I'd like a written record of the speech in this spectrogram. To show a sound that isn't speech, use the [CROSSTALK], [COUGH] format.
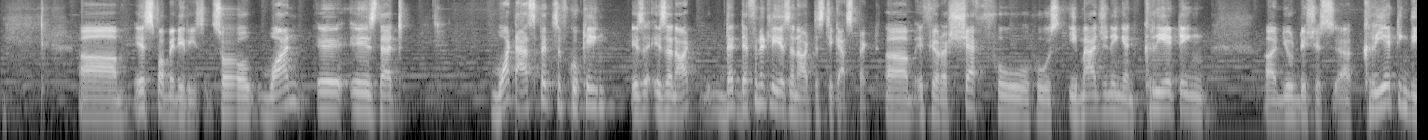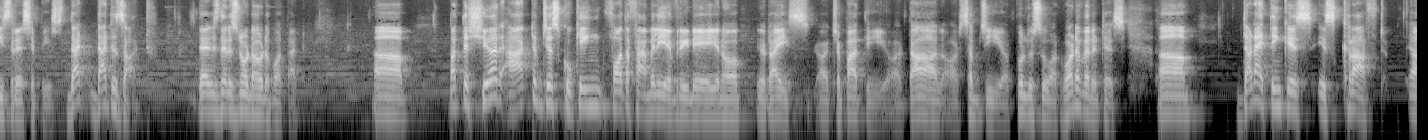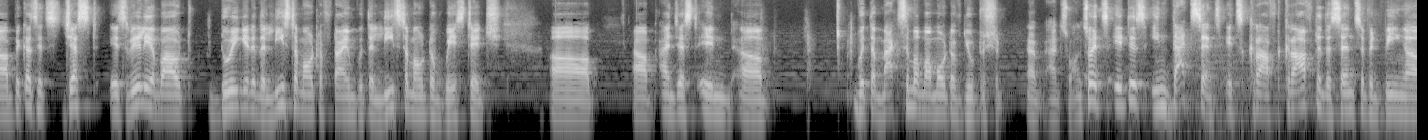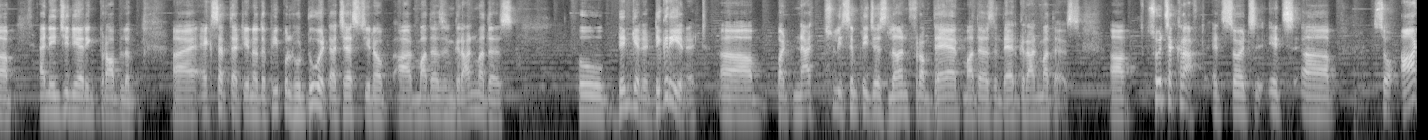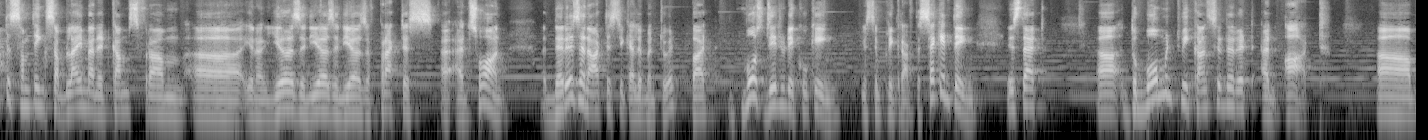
um, is for many reasons. So one is that what aspects of cooking is is an art that definitely is an artistic aspect. Um, if you're a chef who who's imagining and creating uh, new dishes, uh, creating these recipes, that that is art there is there is no doubt about that. Uh, but the sheer act of just cooking for the family every day, you know, rice or chapati or dal or sabji or pulusu or whatever it is, uh, that I think is is craft. Uh, because it's just it's really about doing it in the least amount of time with the least amount of wastage uh, uh, and just in uh, with the maximum amount of nutrition um, and so on. So it's it is in that sense it's craft craft in the sense of it being a an engineering problem, uh, except that you know the people who do it are just you know our mothers and grandmothers who didn't get a degree in it, uh, but naturally simply just learned from their mothers and their grandmothers. Uh, so it's a craft. It's so it's it's uh, so art is something sublime and it comes from uh, you know years and years and years of practice uh, and so on. There is an artistic element to it but most day-to-day cooking is simply craft. The second thing is that uh, the moment we consider it an art uh,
